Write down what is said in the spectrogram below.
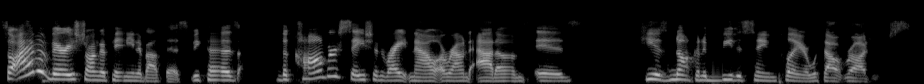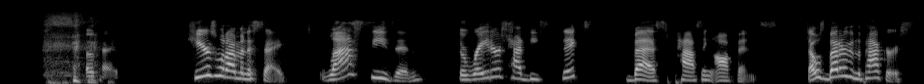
So I have a very strong opinion about this because the conversation right now around Adams is he is not going to be the same player without Rodgers. Okay. Here's what I'm going to say. Last season, the Raiders had the sixth best passing offense. That was better than the Packers,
